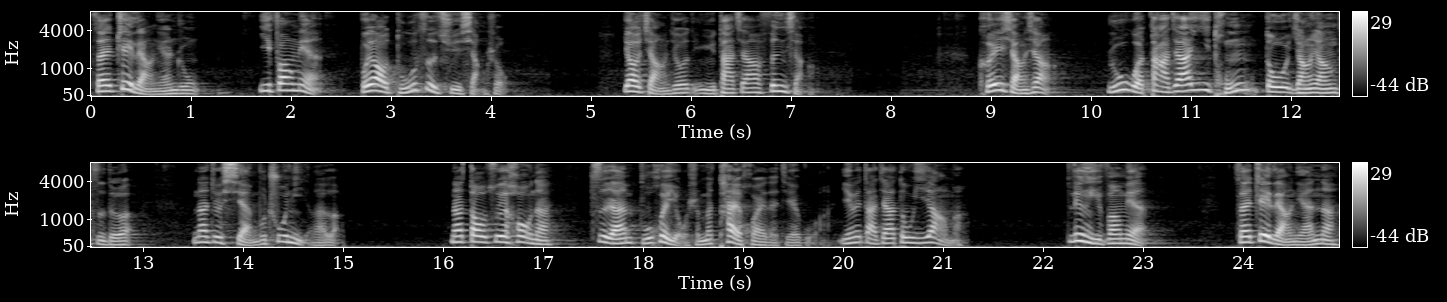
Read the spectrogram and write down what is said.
在这两年中，一方面不要独自去享受，要讲究与大家分享。可以想象，如果大家一同都洋洋自得，那就显不出你来了。那到最后呢，自然不会有什么太坏的结果，因为大家都一样嘛。另一方面，在这两年呢。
